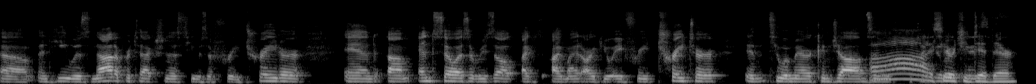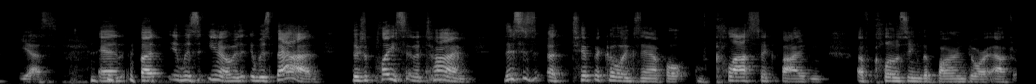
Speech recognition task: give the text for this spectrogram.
uh, and he was not a protectionist. He was a free trader, and um, and so as a result, I, I might argue a free traitor into American jobs. Ah, I see what case. you did there. Yes, and but it was you know it was, it was bad. There's a place and a time. This is a typical example of classic Biden of closing the barn door after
